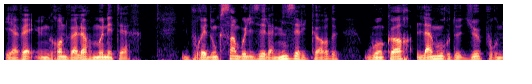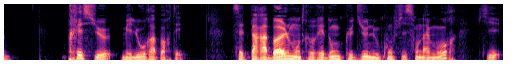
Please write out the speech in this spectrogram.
et avaient une grande valeur monétaire. Ils pourraient donc symboliser la miséricorde ou encore l'amour de Dieu pour nous. Précieux mais lourd à porter. Cette parabole montrerait donc que Dieu nous confie son amour, qui est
